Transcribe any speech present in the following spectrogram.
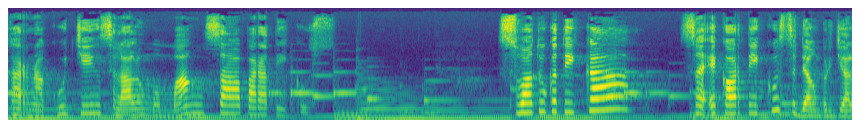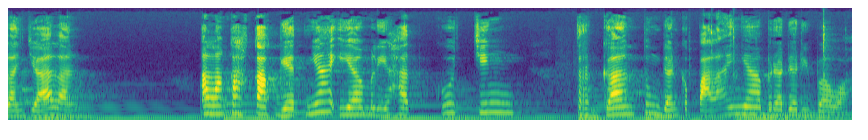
karena kucing selalu memangsa para tikus. Suatu ketika, seekor tikus sedang berjalan-jalan. Alangkah kagetnya ia melihat kucing tergantung dan kepalanya berada di bawah.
